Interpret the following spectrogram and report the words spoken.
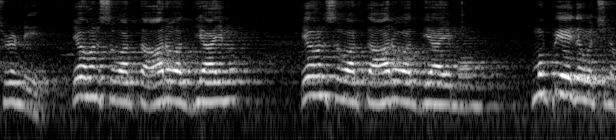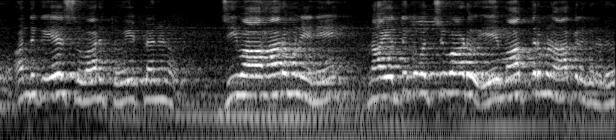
చూడండి యోహన్సు వార్త ఆరో అధ్యాయము. యోహన్సు వార్త ఆరో అధ్యాయము ముప్పై ఐదో వచ్చినము అందుకు యేసు వారితో ఇట్లనను జీవాహారము నేనే నా ఎద్దుకు వచ్చేవాడు ఏ మాత్రమును ఆకలి కొనడు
